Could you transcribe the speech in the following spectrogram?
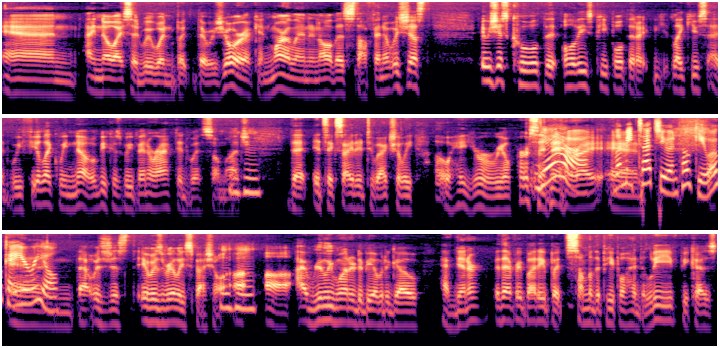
and I know I said we wouldn't, but there was Yorick and Marlin and all this stuff, and it was just, it was just cool that all these people that I, like you said, we feel like we know because we've interacted with so much Mm-hmm. That it's excited to actually, oh, hey, you're a real person, yeah. right? Let me touch you and poke you. Okay, you're real. Mm-hmm. That was just, it was really special. Uh, uh, I really wanted to be able to go have dinner with everybody, but some of the people had to leave because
